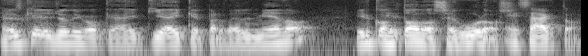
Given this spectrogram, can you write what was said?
es que yo digo que aquí hay que perder el miedo, ir con Es- todos seguros. Exacto.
